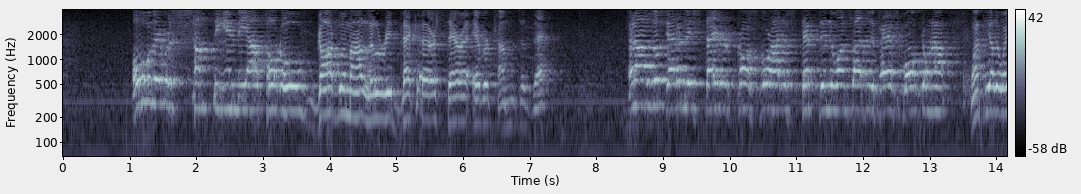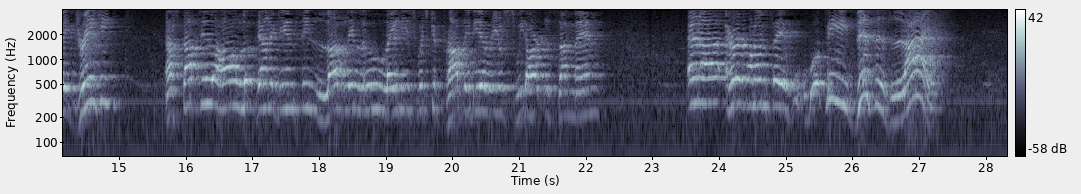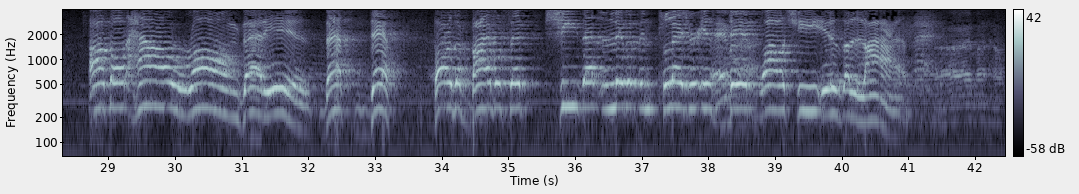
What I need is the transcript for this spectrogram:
Oh, there was something in me. I thought, oh God, will my little Rebecca or Sarah ever come to that? And I looked at them, they staggered across the floor. I just stepped into one side of the pass and walked on out, went the other way, drinking. I stopped in the hall, looked down again, seen lovely little ladies, which could probably be a real sweetheart to some man. And I heard one of them say, Whoopee, this is life. I thought, how wrong that is. That's death. For the Bible said, She that liveth in pleasure is Amen. dead while she is alive. Amen.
